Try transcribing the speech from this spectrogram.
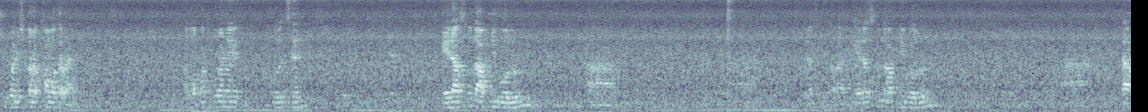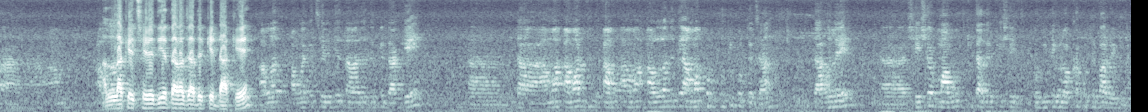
সুপারিশ করার ক্ষমতা রাখে। আল্লাহ কোরআনে বলেছেন হে রাসূল আপনি বলুন আপনি আল্লাহকে ছেড়ে দিয়ে তারা যাদেরকে ডাকে আল্লাহ আল্লাহকে ছেড়ে দিয়ে তারা যাদেরকে ডাকে আমার আমার আল্লাহ যদি আমার কোনো ক্ষতি করতে চান, তাহলে সেই সব মাবুদ কি তাদেরকে সেই ক্ষতি থেকে রক্ষা করতে পারবে কিনা?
